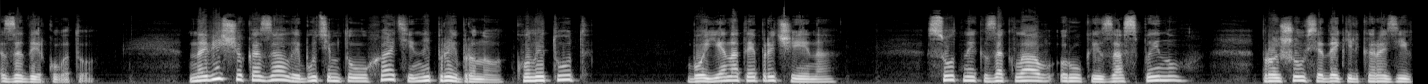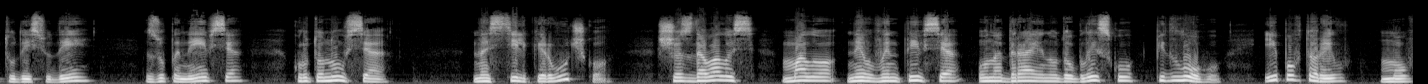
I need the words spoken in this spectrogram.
задиркувато. Навіщо казали, буцімто у хаті не прибрано, коли тут бо є на те причина. Сотник заклав руки за спину, пройшовся декілька разів туди-сюди, зупинився, крутонувся настільки рвучко, що, здавалось, мало не ввинтився у надраєну до блиску підлогу і повторив, мов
